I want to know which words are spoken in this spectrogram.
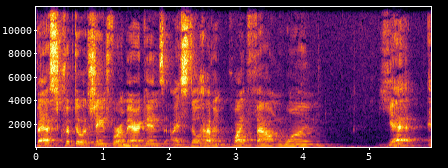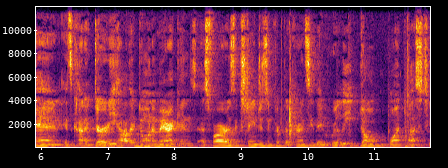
best crypto exchange for Americans. I still haven't quite found one yet and it's kind of dirty how they're doing Americans as far as exchanges and cryptocurrency. They really don't want us to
